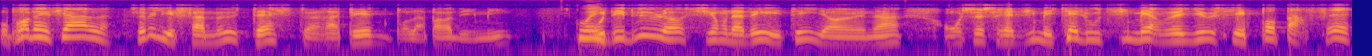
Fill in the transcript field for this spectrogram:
Au provincial, vous savez, les fameux tests rapides pour la pandémie, au début, là, si on avait été il y a un an, on se serait dit, mais quel outil merveilleux, c'est pas parfait.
